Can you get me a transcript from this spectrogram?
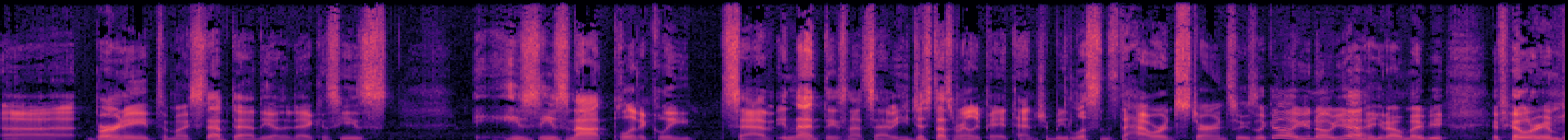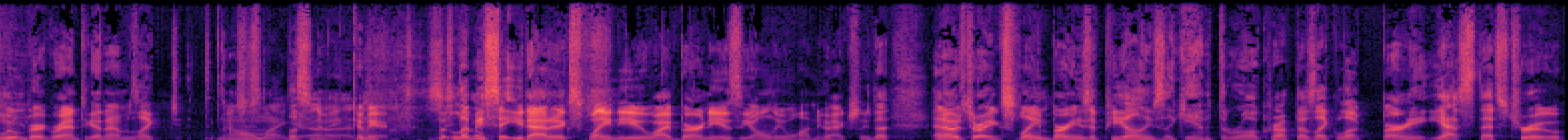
uh, Bernie to my stepdad the other day because he's he's he's not politically savvy. Not that he's not savvy. He just doesn't really pay attention. But he listens to Howard Stern, so he's like, oh, you know, yeah, you know, maybe if Hillary and Bloomberg ran together, I was like, Oh my listen to me, come here. But let me sit you down and explain to you why Bernie is the only one who actually does. And I was trying to explain Bernie's appeal, and he's like, yeah, but they're all corrupt. I was like, look, Bernie, yes, that's true.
